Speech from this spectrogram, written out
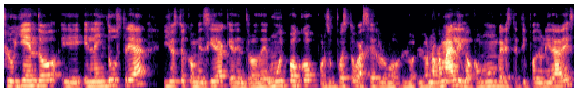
fluyendo eh, en la industria y yo estoy convencida que dentro de muy poco, por supuesto, va a ser lo, normal y lo común ver este tipo de unidades.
